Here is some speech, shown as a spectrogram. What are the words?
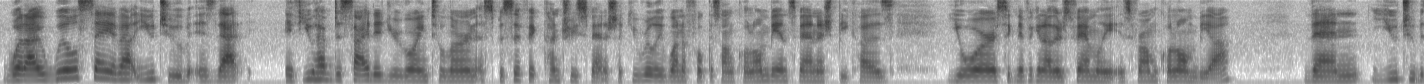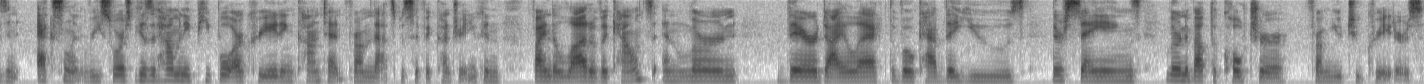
What I will say about YouTube is that if you have decided you're going to learn a specific country's Spanish, like you really want to focus on Colombian Spanish because your significant other's family is from Colombia, then YouTube is an excellent resource because of how many people are creating content from that specific country. And you can find a lot of accounts and learn their dialect, the vocab they use, their sayings, learn about the culture from YouTube creators.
